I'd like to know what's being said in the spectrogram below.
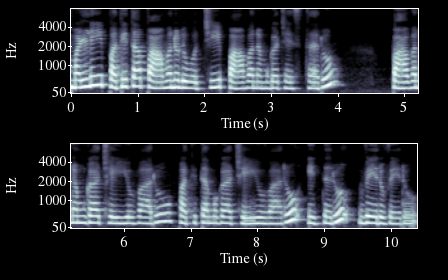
మళ్ళీ పతిత పావనులు వచ్చి పావనముగా చేస్తారు. పావనంగా చేయువారు పతితముగా చేయువారు ఇద్దరు వేరువేరు.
